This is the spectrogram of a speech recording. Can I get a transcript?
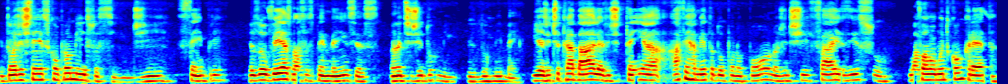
então a gente tem esse compromisso assim de sempre resolver as nossas pendências antes de dormir, de dormir bem. E a gente trabalha, a gente tem a, a ferramenta do Oponopono, a gente faz isso de uma forma muito concreta.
